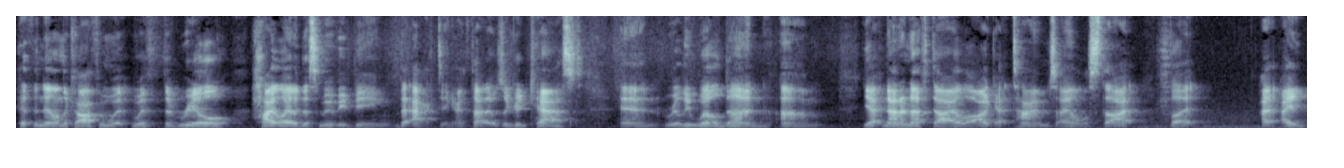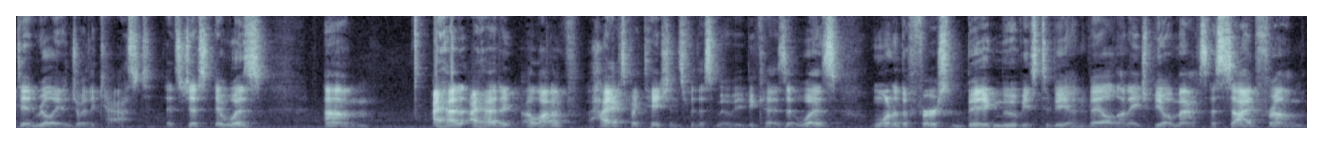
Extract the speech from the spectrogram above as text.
hit the nail on the coffin with with the real highlight of this movie being the acting. I thought it was a good cast and really well done. Um, yeah, not enough dialogue at times. I almost thought, but I, I did really enjoy the cast. It's just it was. Um, I had I had a, a lot of high expectations for this movie because it was one of the first big movies to be unveiled on HBO Max, aside from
